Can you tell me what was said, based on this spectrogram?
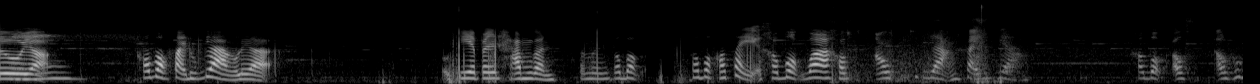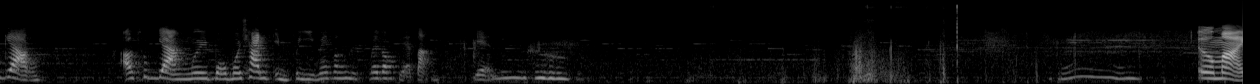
เลยอะ เขาบอกใส่ทุกอย่างเลยอะโอเคไปทำก่อนแป๊บนึงเขาบอกเขาบอกเขาใส่เขาบอกว่าเขาเอาทุกอย่างใส่ทุกอย่าง เขาบอกเอาเอาทุกอย่าง เอาทุกอย่างมือโปรโมชั่นกินฟรีไม่ต้องไม่ต้องเสียตังค์แย่ลืมอืมโอ้ my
